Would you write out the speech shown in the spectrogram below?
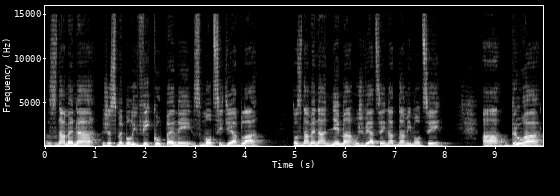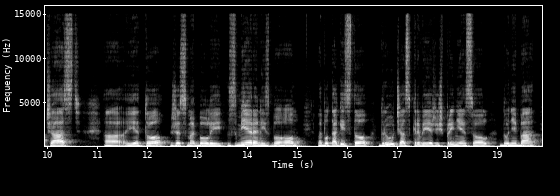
znamená, že sme boli vykúpení z moci diabla, to znamená, nemá už viacej nad nami moci. A druhá časť je to, že sme boli zmierení s Bohom, lebo takisto druhú časť krvi Ježiš priniesol do neba.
